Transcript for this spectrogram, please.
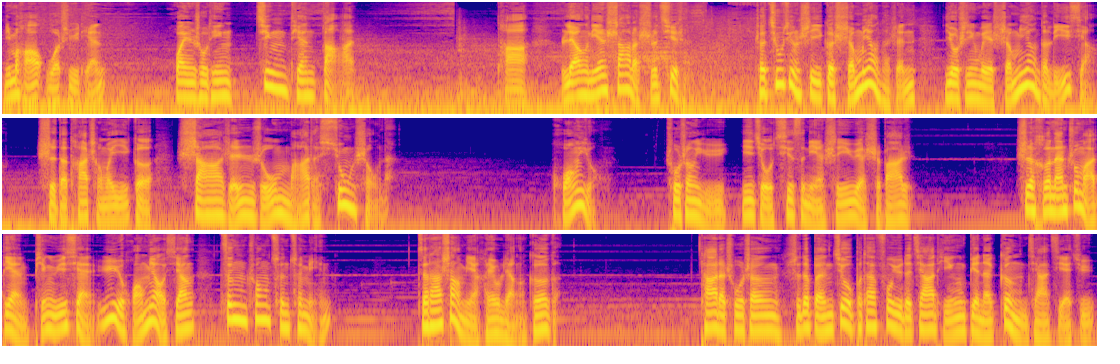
你们好，我是雨田，欢迎收听惊天大案。他两年杀了十七人，这究竟是一个什么样的人？又是因为什么样的理想，使得他成为一个杀人如麻的凶手呢？黄勇，出生于一九七四年十一月十八日，是河南驻马店平舆县玉皇庙乡曾庄村村民。在他上面还有两个哥哥。他的出生使得本就不太富裕的家庭变得更加拮据，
